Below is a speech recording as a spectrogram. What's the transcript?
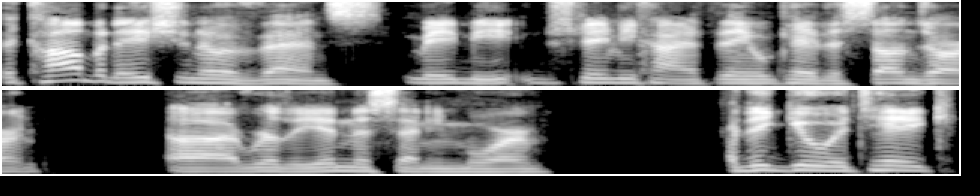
the combination of events made me just made me kind of think, okay, the Suns aren't uh, really in this anymore. I think it would take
